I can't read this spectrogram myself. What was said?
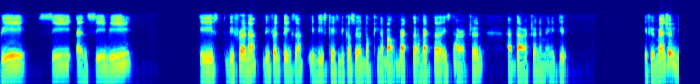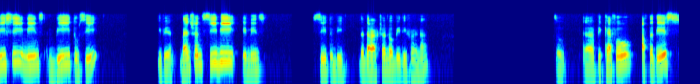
B, C, and CB is different, uh, different things uh, in this case because we are talking about vector. Vector is direction, have direction and magnitude. If you mention BC, means B to C. If you mention CB, it means C to B. The direction will be different. Huh? So uh, be careful after this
